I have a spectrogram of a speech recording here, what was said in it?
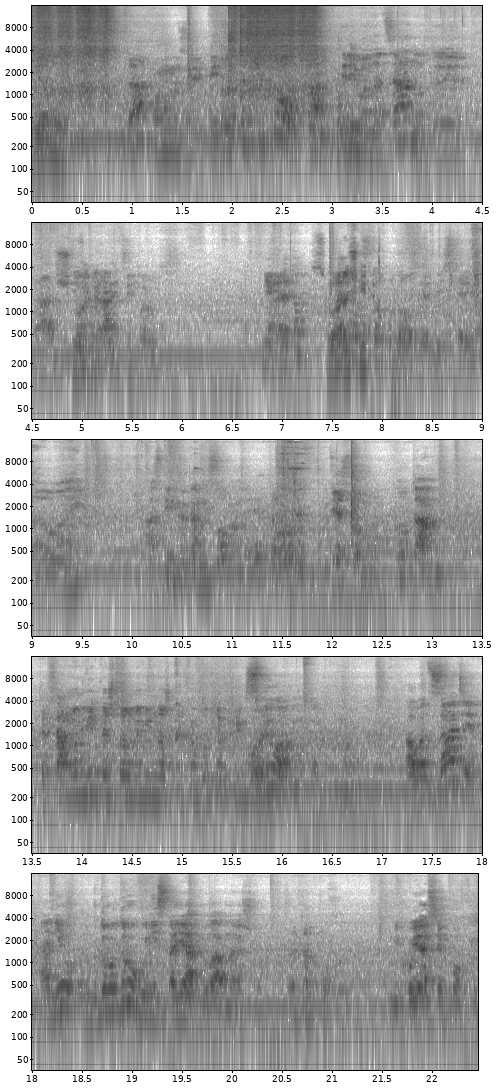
сделали. Да, по-моему, залепить. Просто чехол сам криво натянут и... Да, Что убирать, типа. Не, это... Сварочник. Это стопудово заебись стоит. А спинка там не сломана? Это вот, где сломано? Ну там, Так там он видно, что оно немножко как будто кривое. свернуто. А вот сзади они к друг другу не стоят, главное что. Ну, Это похуй. Нихуя себе похуй.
